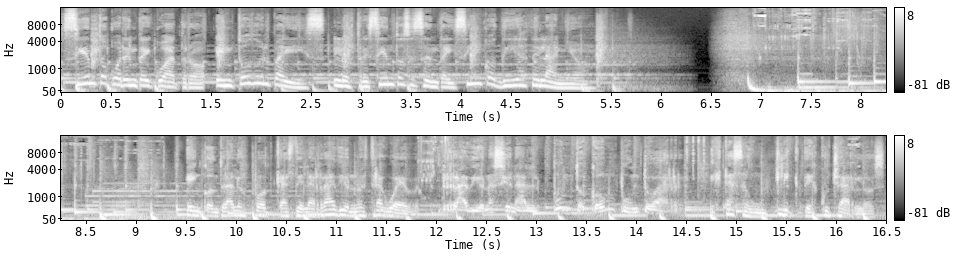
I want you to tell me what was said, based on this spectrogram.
144, en todo el país, los 365 días del año. Encontrá los podcasts de la radio en nuestra web, radionacional.com.ar. Estás a un clic de escucharlos.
